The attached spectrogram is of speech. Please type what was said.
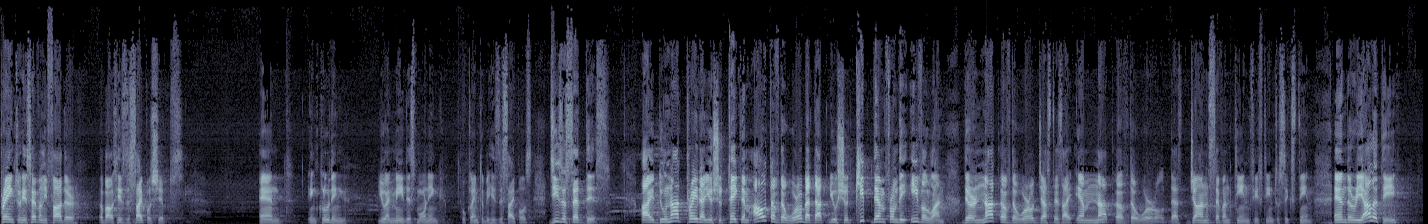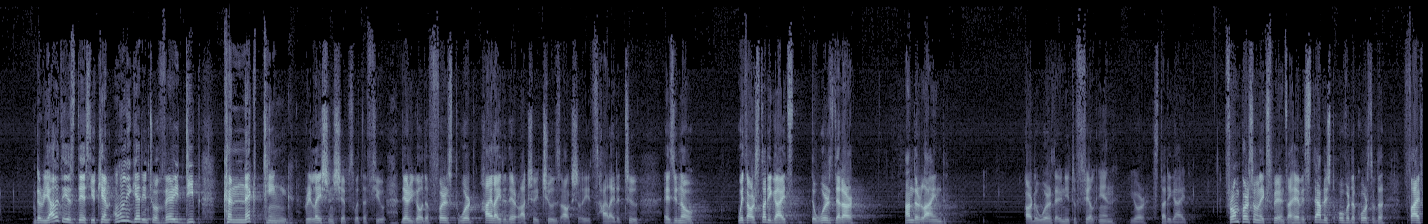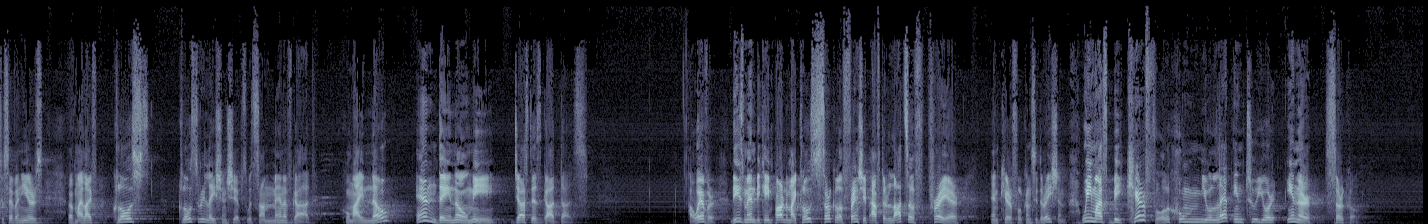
Praying to his heavenly Father about his discipleships and including you and me this morning, who claim to be his disciples, Jesus said this I do not pray that you should take them out of the world, but that you should keep them from the evil one. They're not of the world, just as I am not of the world. That's John 17, 15 to 16. And the reality, the reality is this you can only get into a very deep connecting relationships with a few. There you go. The first word highlighted there, actually choose, actually it's highlighted too. As you know, with our study guides, the words that are underlined are the words that you need to fill in your study guide. From personal experience, I have established over the course of the five to seven years of my life close, close relationships with some men of God whom I know and they know me just as God does. However, these men became part of my close circle of friendship after lots of prayer and careful consideration. We must be careful whom you let into your inner circle.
